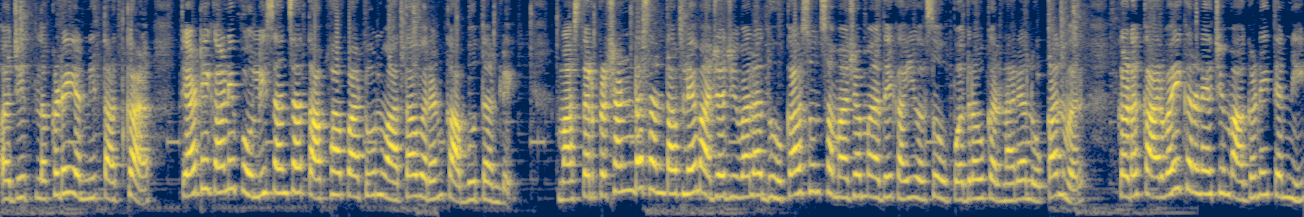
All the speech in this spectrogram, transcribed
अजित लकडे यांनी तात्काळ त्या ठिकाणी पोलिसांचा ताफा पाठवून वातावरण काबूत आणले. मास्तर प्रचंड संतापले माझ्या जीवाला धोका असून समाजामध्ये काही असं उपद्रव करणाऱ्या लोकांवर कडक कारवाई करण्याची मागणी त्यांनी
